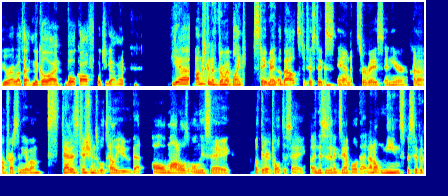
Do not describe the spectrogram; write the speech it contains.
You're right about that. Nikolai Volkov, what you got, man? Yeah, I'm just going to throw my blank statement about statistics and uh, surveys in here. I don't trust any of them. Statisticians will tell you that all models only say what they are told to say. And this is an example of that. And I don't mean specific,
